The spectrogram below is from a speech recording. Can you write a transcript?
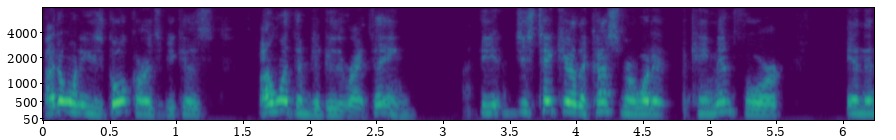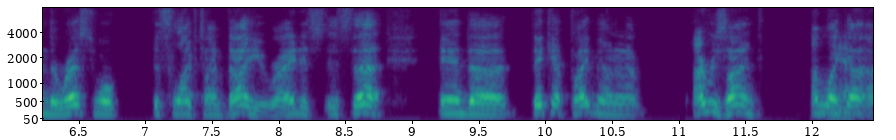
I don't want to use goal cards because I want them to do the right thing. just take care of the customer what it came in for, and then the rest, well, it's lifetime value, right? It's it's that. And uh, they kept fighting me on it. I, I resigned. I'm like, yeah. I, am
